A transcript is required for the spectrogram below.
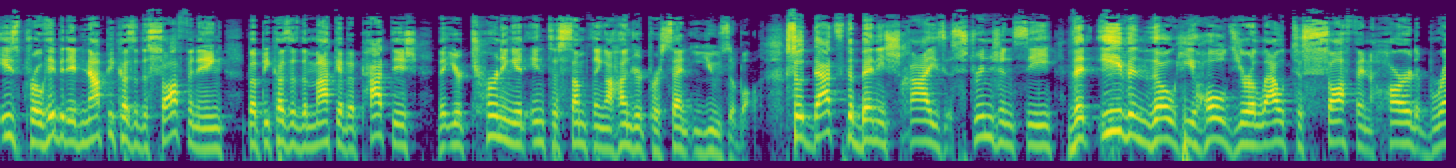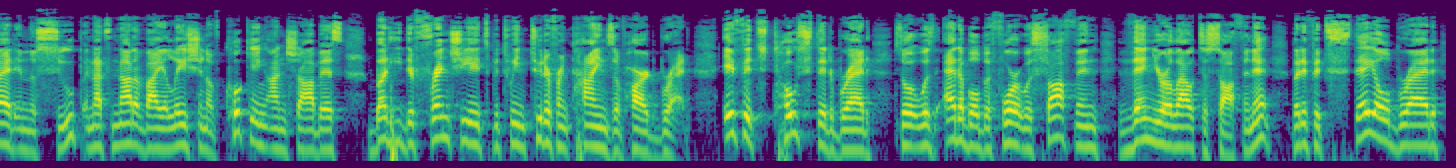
is prohibited, not because of the softening, but because of the makeh bepatish, that you're turning it into something 100% usable. So that's the Ben Ish Chai's stringency, that even though he holds you're allowed to soften hard bread in the soup, and that's not a violation of cooking on Shabbos, but he differentiates between two different kinds of hard bread. If it's toasted bread, so it was edible before it was softened, then you're allowed to soften it. But if it's stale bread,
